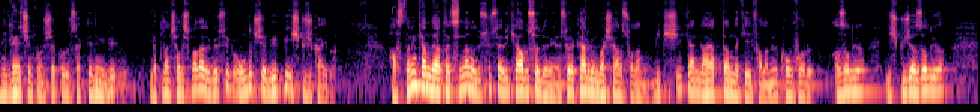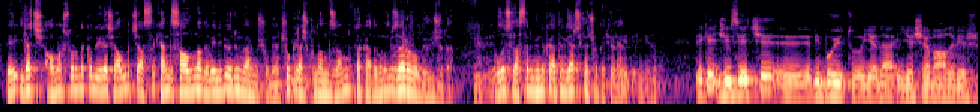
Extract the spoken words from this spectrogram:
migren için konuşacak olursak dediğim gibi yapılan çalışmalar da gösteriyor ki oldukça büyük bir iş gücü kaybı. Hastanın kendi hayat açısından da düşünsene bir kabusa dönüyor. Sürekli her gün baş ağrısı olan bir kişi kendi hayattan da keyif alamıyor. Konforu azalıyor, iş gücü azalıyor. Ve ilaç almak zorunda kalıyor. İlaç aldıkça aslında kendi sağlığına da belli bir ödün vermiş oluyor. Yani çok ilaç kullandığı zaman mutlaka da bunun bir zarar oluyor vücuda. Dolayısıyla hastanın günlük hayatını gerçekten çok etkiliyor. Peki cinsiyetçi e, bir boyutu ya da yaşa bağlı bir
